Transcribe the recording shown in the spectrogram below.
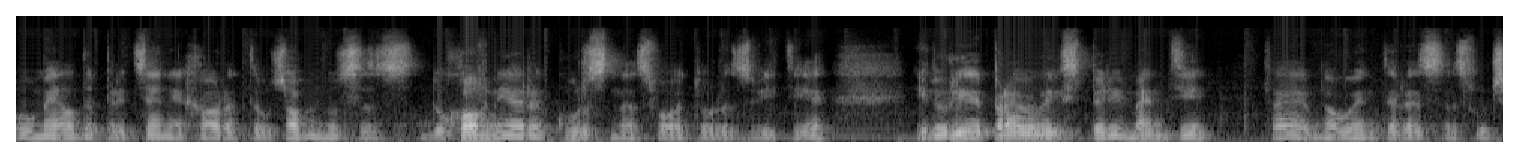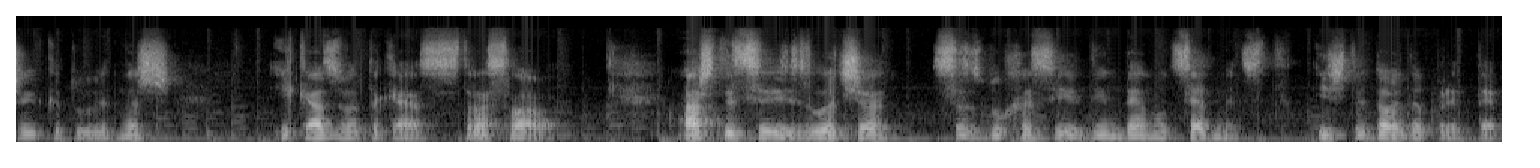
умел да преценя хората, особено с духовния ракурс на своето развитие. И дори е правил експерименти, това е много интересен случай, като веднъж и казва така, сестра Слава, аз ще се излъча с духа си един ден от седмицата и ще дойда пред теб.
